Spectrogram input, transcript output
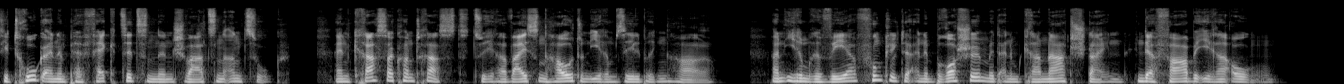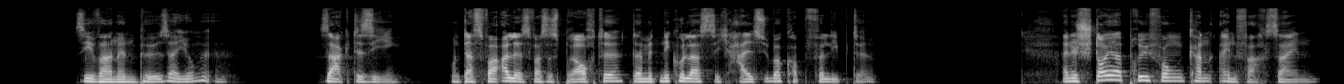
Sie trug einen perfekt sitzenden schwarzen Anzug. Ein krasser Kontrast zu ihrer weißen Haut und ihrem silbrigen Haar. An ihrem Revers funkelte eine Brosche mit einem Granatstein in der Farbe ihrer Augen. Sie waren ein böser Junge, sagte sie, und das war alles, was es brauchte, damit Nikolas sich Hals über Kopf verliebte. Eine Steuerprüfung kann einfach sein,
